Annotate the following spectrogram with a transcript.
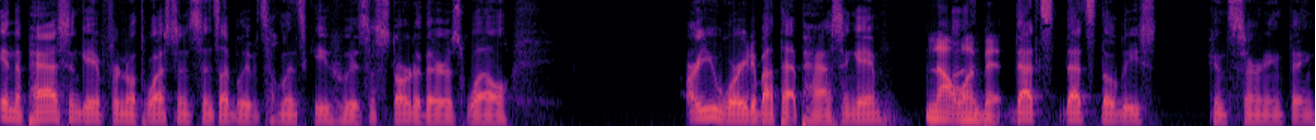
in the passing game for Northwestern, since I believe it's Hilinski who is a starter there as well. Are you worried about that passing game? Not Uh, one bit. That's that's the least concerning thing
